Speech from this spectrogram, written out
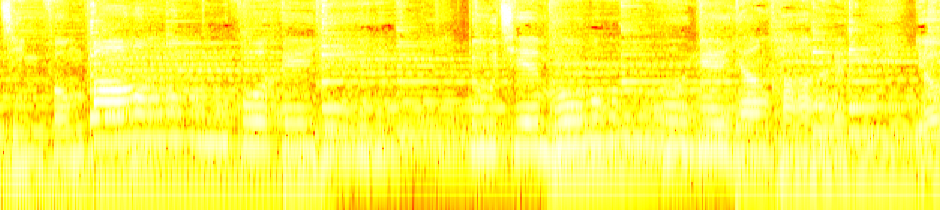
劲风暴过黑夜，切莫越洋海，有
